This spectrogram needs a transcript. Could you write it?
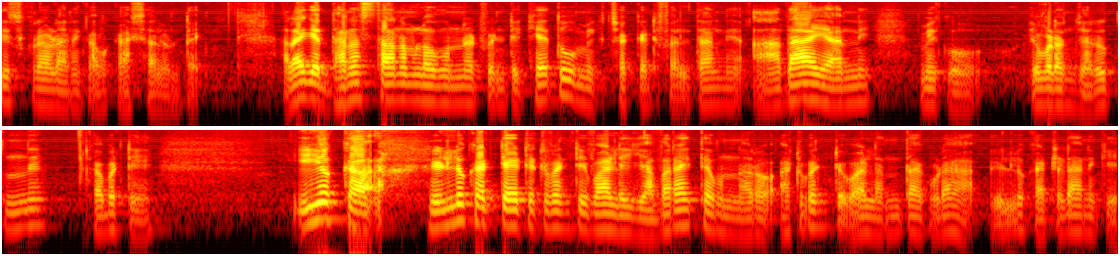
తీసుకురావడానికి అవకాశాలు ఉంటాయి. అలాగే ధనస్థానంలో ఉన్నటువంటి కేతువు మీకు చక్కటి ఫలితాన్ని ఆదాయాన్ని మీకు ఇవ్వడం జరుగుతుంది. కాబట్టి ఈ యొక్క ఇల్లు కట్టేటటువంటి వాళ్ళు ఎవరైతే ఉన్నారో అటువంటి వాళ్ళంతా కూడా ఇల్లు కట్టడానికి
